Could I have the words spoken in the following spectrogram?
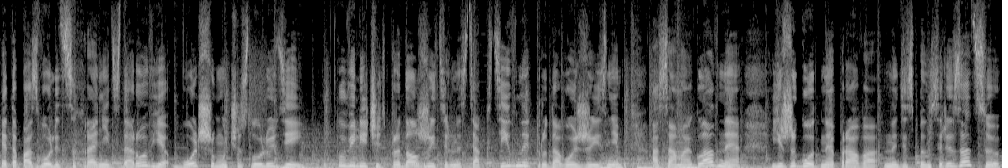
Это позволит сохранить здоровье большему числу людей, увеличить продолжительность активной трудовой жизни. А самое главное, ежегодное право на диспансеризацию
